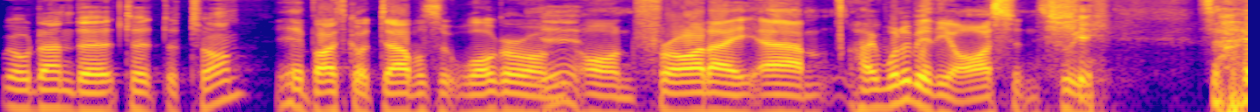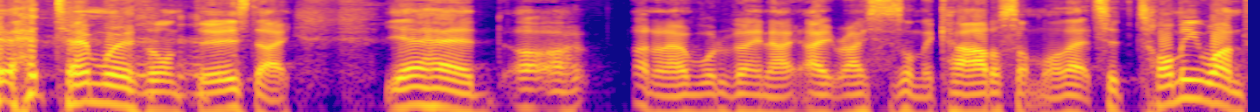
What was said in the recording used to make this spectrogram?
well done to, to, to Tom. Yeah, both got doubles at Wagga on, Yeah. on Friday. Um, hey, what about the Isons? So I had Tamworth on Thursday. Yeah, had, uh, I don't know, would have been eight, eight races on the card or something like that. So Tommy won.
